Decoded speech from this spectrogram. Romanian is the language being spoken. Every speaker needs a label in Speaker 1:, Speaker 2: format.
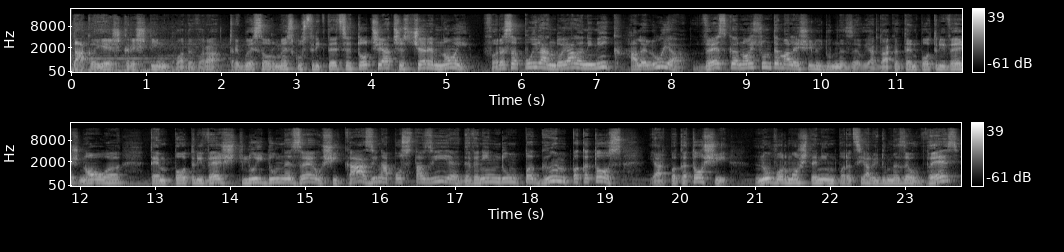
Speaker 1: Dacă ești creștin cu adevărat, trebuie să urmezi cu strictețe tot ceea ce îți cerem noi, fără să pui la îndoială nimic. Haleluia! Vezi că noi suntem aleșii lui Dumnezeu, iar dacă te împotrivești nouă, te împotrivești lui Dumnezeu și cazi în apostazie, devenind un păgân păcătos, iar păcătoșii nu vor moșteni împărăția lui Dumnezeu. Vezi?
